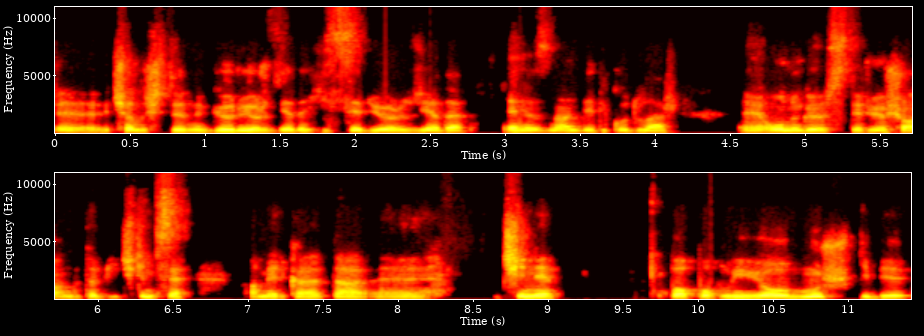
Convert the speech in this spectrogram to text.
e, çalıştığını görüyoruz ya da hissediyoruz ya da en azından dedikodular e, onu gösteriyor. Şu anda tabii hiç kimse Amerika'da e, Çin'i pohpohluyormuş gibi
